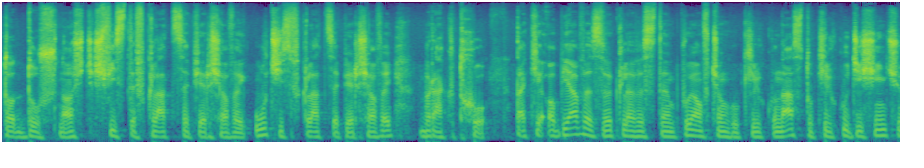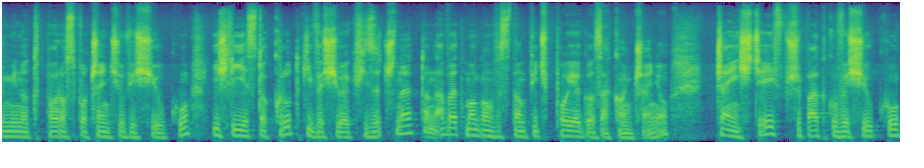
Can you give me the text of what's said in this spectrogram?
to duszność, świsty w klatce piersiowej, ucisk w klatce piersiowej, brak tchu. Takie objawy zwykle występują w ciągu kilkunastu, kilkudziesięciu minut po rozpoczęciu wysiłku. Jeśli jest to krótki wysiłek fizyczny, to nawet mogą wystąpić po jego zakończeniu częściej w przypadku wysiłku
